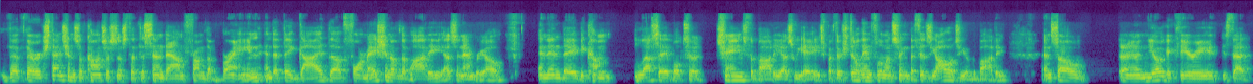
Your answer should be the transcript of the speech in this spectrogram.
that they're extensions of consciousness that descend down from the brain and that they guide the formation of the body as an embryo. And then they become less able to change the body as we age but they're still influencing the physiology of the body and so in yogic theory is that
